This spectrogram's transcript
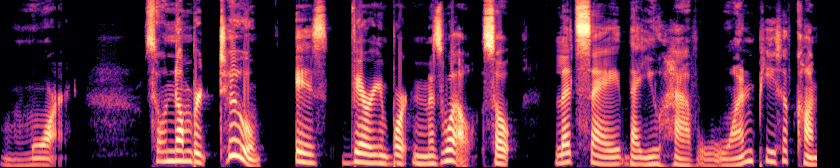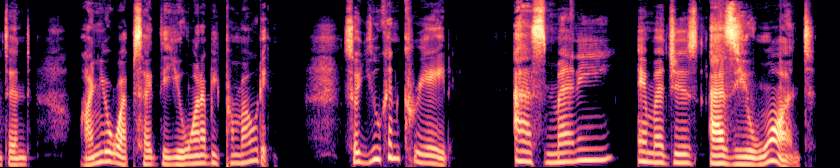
more. So, number two is very important as well. So, let's say that you have one piece of content on your website that you want to be promoting. So, you can create as many images as you want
